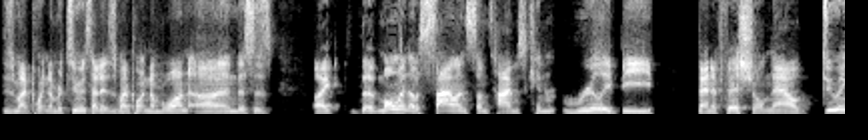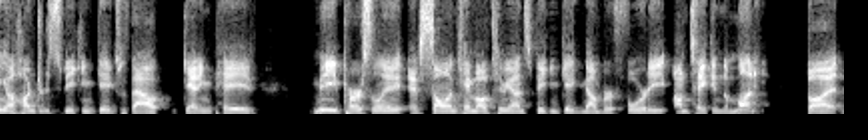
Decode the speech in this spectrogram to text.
this is my point number two instead of this is my point number one, uh, and this is like the moment of silence sometimes can really be beneficial. Now doing a hundred speaking gigs without getting paid. Me personally, if someone came up to me on speaking gig number 40, I'm taking the money but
